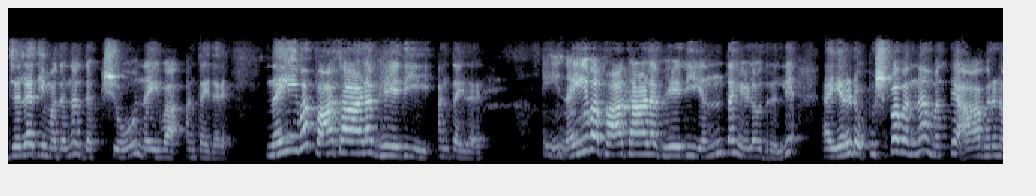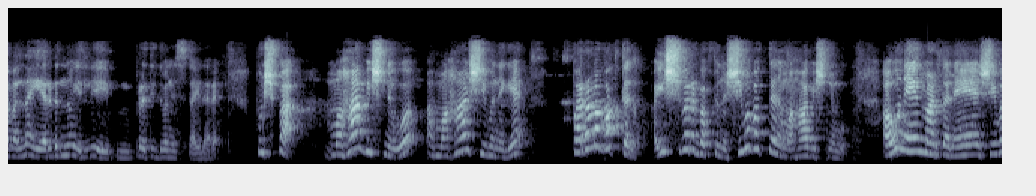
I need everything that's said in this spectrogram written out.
ಜಲದಿ ಮದನ ದಕ್ಷೋ ನೈವ ಅಂತ ಇದ್ದಾರೆ ನೈವ ಪಾತಾಳ ಭೇದಿ ಅಂತ ಇದ್ದಾರೆ ಈ ನೈವ ಪಾತಾಳ ಭೇದಿ ಅಂತ ಹೇಳೋದ್ರಲ್ಲಿ ಎರಡು ಪುಷ್ಪವನ್ನ ಮತ್ತೆ ಆಭರಣವನ್ನ ಎರಡನ್ನೂ ಇಲ್ಲಿ ಪ್ರತಿಧ್ವನಿಸ್ತಾ ಇದ್ದಾರೆ. ಪುಷ್ಪ, ಮಹಾವಿಷ್ಣುವು ಆ ಮಹಾಶಿವನಿಗೆ ಪರಮ ಭಕ್ತನು ಐಶ್ವರ ಭಕ್ತನು ಶಿವಭಕ್ತನು ಮಹಾವಿಷ್ಣುವು. ಅವನೇನ್ ಮಾಡ್ತಾನೆ? ಶಿವ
